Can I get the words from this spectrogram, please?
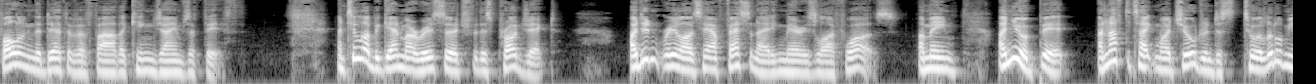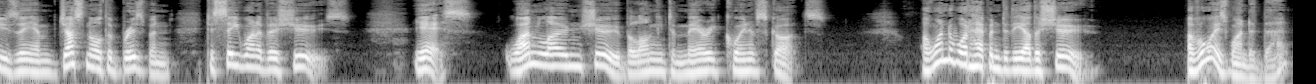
following the death of her father, King James V. Until I began my research for this project, I didn't realise how fascinating Mary's life was. I mean, I knew a bit, enough to take my children to, to a little museum just north of Brisbane to see one of her shoes. Yes, one lone shoe belonging to Mary, Queen of Scots. I wonder what happened to the other shoe. I've always wondered that.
